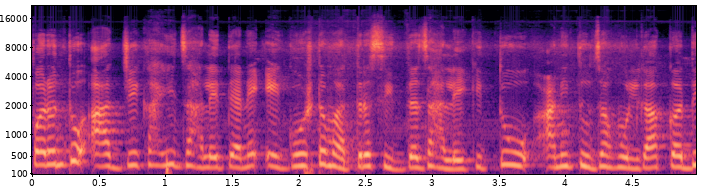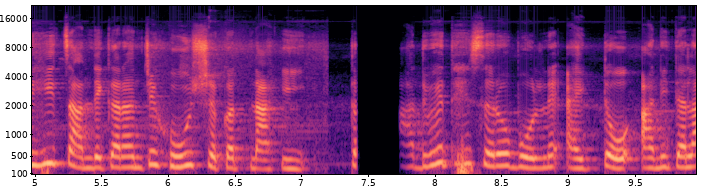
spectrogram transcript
परंतु आज जे काही झाले त्याने एक गोष्ट मात्र सिद्ध झाले की तू आणि तुझा मुलगा कधीही चांदेकरांचे होऊ शकत नाही. तर अद्वैत हे सर्व बोलणे ऐकतो आणि त्याला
